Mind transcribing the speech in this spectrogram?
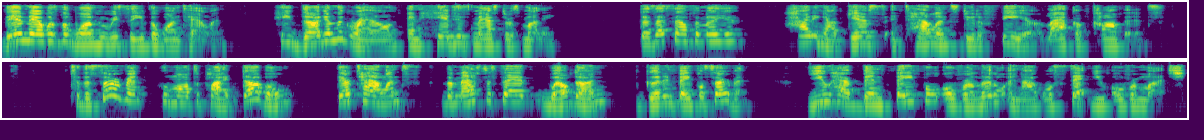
Then there was the one who received the one talent. He dug in the ground and hid his master's money. Does that sound familiar? Hiding our gifts and talents due to fear, lack of confidence. To the servant who multiplied double their talents, the master said, Well done, good and faithful servant. You have been faithful over a little, and I will set you over much.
